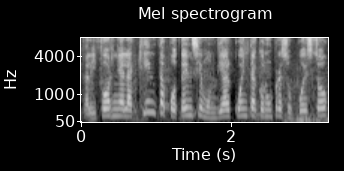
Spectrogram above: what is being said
California, la quinta potencia mundial, cuenta con un presupuesto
